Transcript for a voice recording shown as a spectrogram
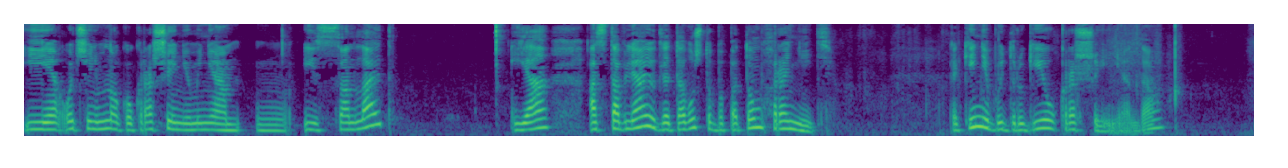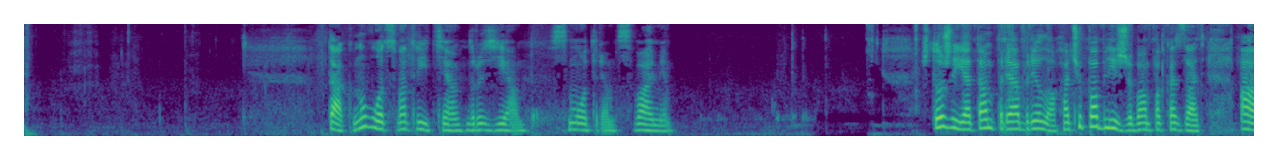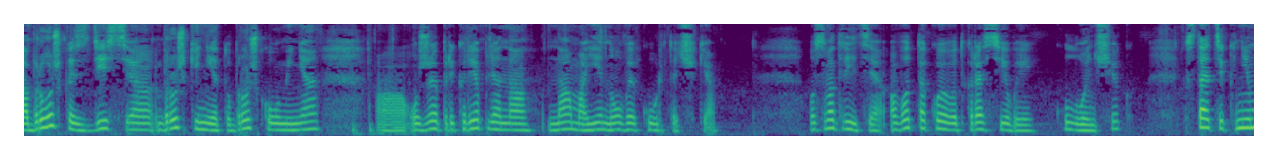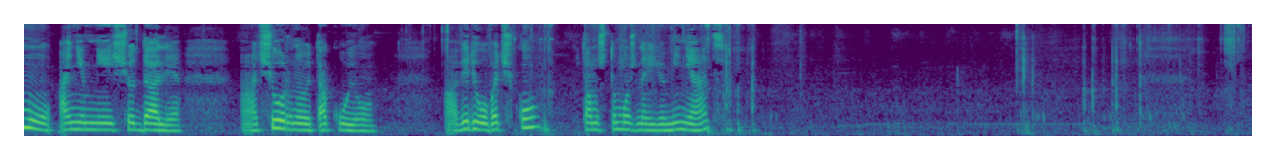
и очень много украшений у меня из Sunlight, я оставляю для того, чтобы потом хранить какие-нибудь другие украшения, да. Так, ну вот, смотрите, друзья, смотрим с вами. Что же я там приобрела? Хочу поближе вам показать. А, брошка здесь, э, брошки нету. Брошка у меня а, уже прикреплена на моей новой курточке. Вот смотрите, вот такой вот красивый кулончик. Кстати, к нему они мне еще дали а, черную такую а, веревочку, потому что можно ее менять.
